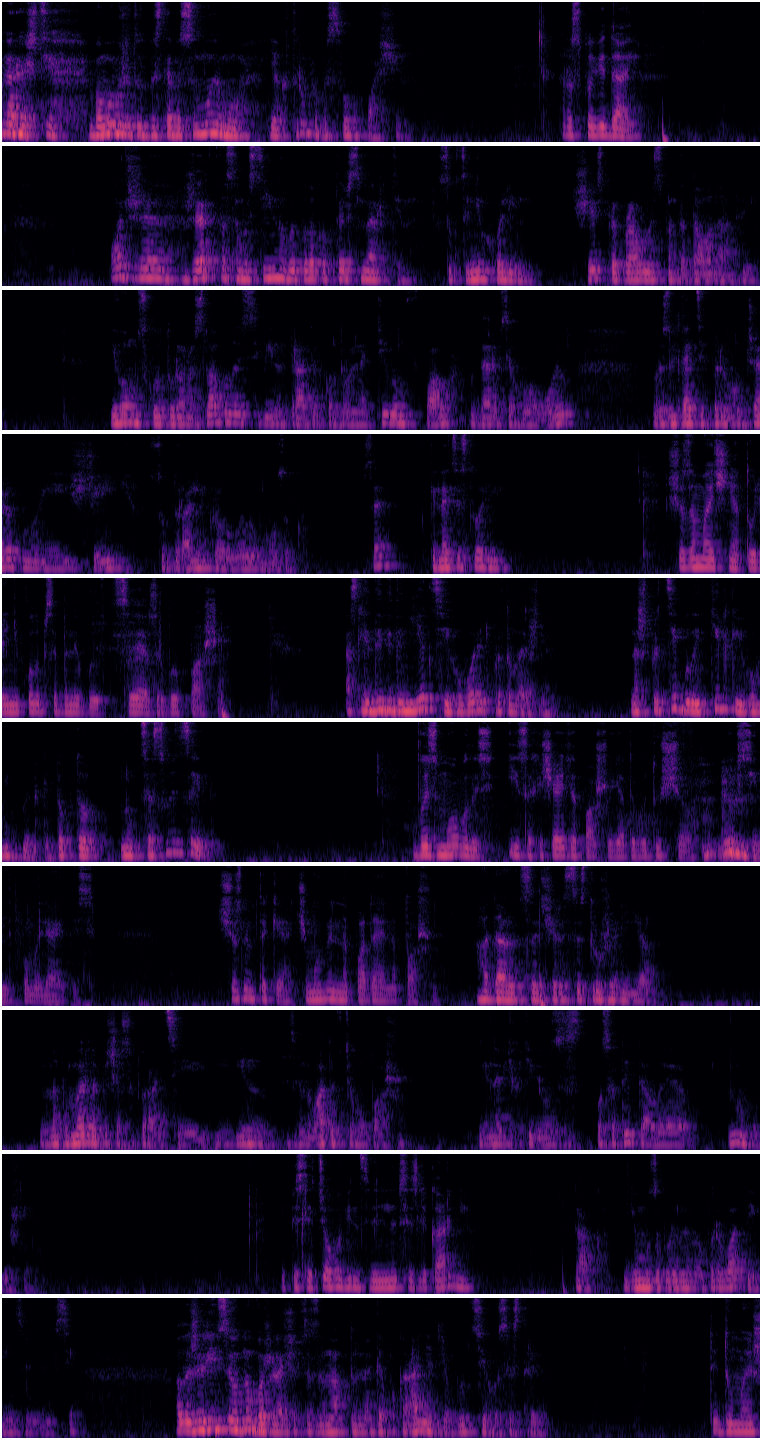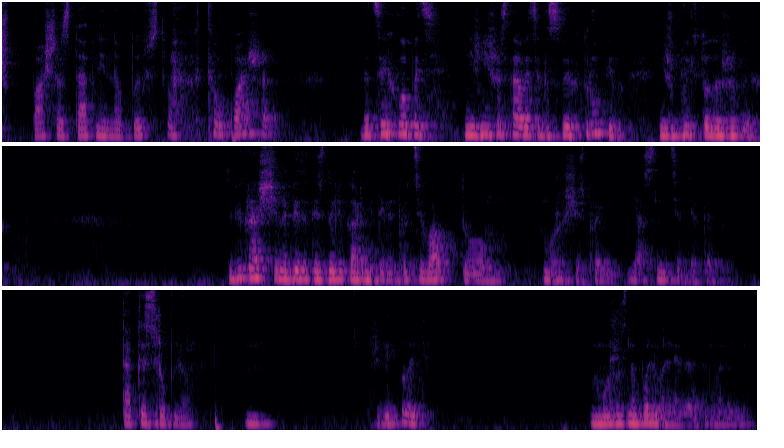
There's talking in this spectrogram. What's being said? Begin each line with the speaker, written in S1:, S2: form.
S1: нарешті, бо ми вже тут без тебе сумуємо, як трупи без свого пащі.
S2: Розповідай.
S1: Отже, жертва самостійно випила коктейль смерті сукцинілхолін, ще й з приправою з пентатала натрію. Його мускулатура розслабилась, він втратив контроль над тілом, впав, вдарився головою. В результаті перелом черепу і ще й субдуральний крововилив в мозок. Все, кінець історії.
S2: Що за маячня, Толя ніколи б себе не вбив. Це зробив Паша.
S1: А сліди від ін'єкції говорять протилежне. На шприці були тільки його відбитки. Тобто, ну, це суїцид.
S2: Ви змовились і захищаєте Пашу. Я доведу, що ви всі не помиляєтесь. Що з ним таке? Чому він нападає на Пашу?
S1: Гадаю, це через сестру Жарія. Вона померла під час операції, і він звинуватив в цьому Пашу. Він навіть хотів його посадити, але ну, не вийшло.
S2: І після цього він звільнився з лікарні?
S1: Так, йому заборонили оперувати, і він звільнився. Але Жарій все одно вважає, що це занадто м'яке покарання для вбивці його сестри.
S2: Ти думаєш, Паша здатний на вбивство?
S1: Хто Паша? Де цей хлопець ніжніше ставиться до своїх трупів, ніж будь-хто до живих. Тобі краще навідатись до лікарні, де він працював, то може щось проясниться для тебе.
S2: Так і зроблю.
S1: Вже відповідь? Можу знеболювальне дати, в мене є.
